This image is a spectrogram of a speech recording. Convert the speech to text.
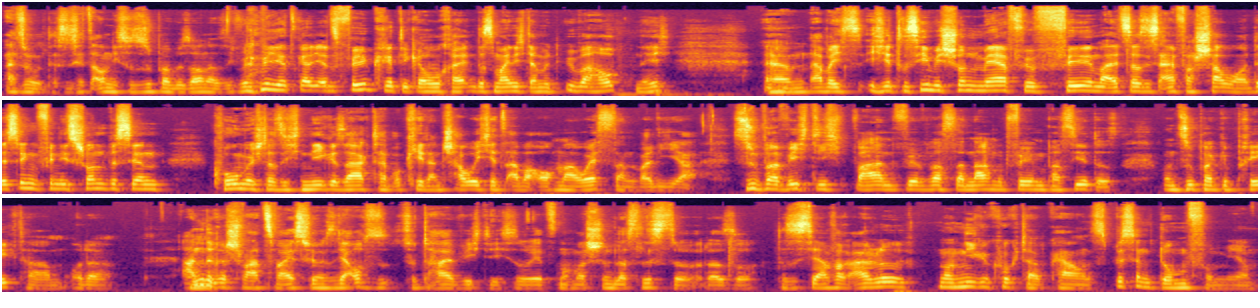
Also, das ist jetzt auch nicht so super besonders. Ich will mich jetzt gar nicht als Filmkritiker hochhalten, das meine ich damit überhaupt nicht. Mhm. Ähm, aber ich, ich interessiere mich schon mehr für Filme, als dass ich es einfach schaue. Und deswegen finde ich es schon ein bisschen komisch, dass ich nie gesagt habe, okay, dann schaue ich jetzt aber auch mal Western, weil die ja super wichtig waren für was danach mit Filmen passiert ist und super geprägt haben. Oder andere Schwarz-Weiß-Filme sind ja auch so, total wichtig. So jetzt nochmal Schindlers Liste oder so. Das ist ja einfach alle noch nie geguckt habe. Keine Ahnung. Ist ein bisschen dumm von mir.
